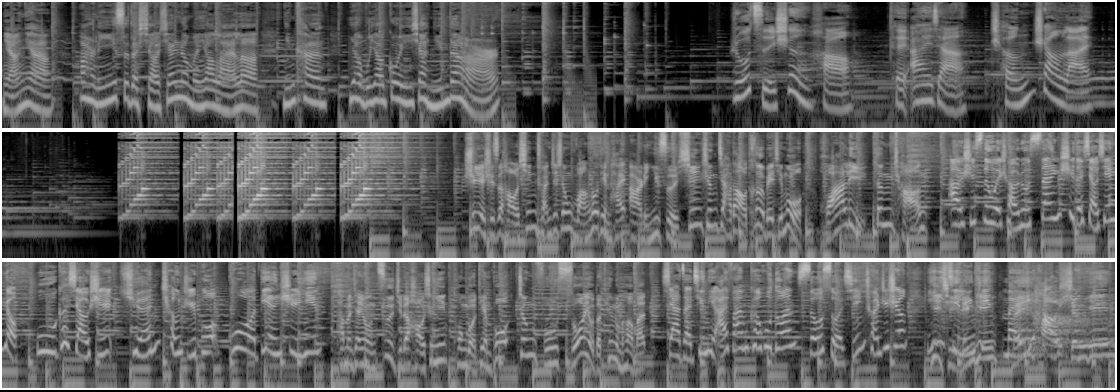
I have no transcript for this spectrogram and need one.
娘娘，二零一四的小鲜肉们要来了，您看要不要过一下您的耳？如此甚好，给哀家呈上来。十月十四号，新传之声网络电台二零一四新生驾到特别节目华丽登场。二十四位闯入三世的小鲜肉，五个小时全程直播过电视音。他们将用自己的好声音，通过电波征服所有的听众朋友们。下载蜻蜓 FM 客户端，搜索“新传之声”，一起聆听美好声音。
